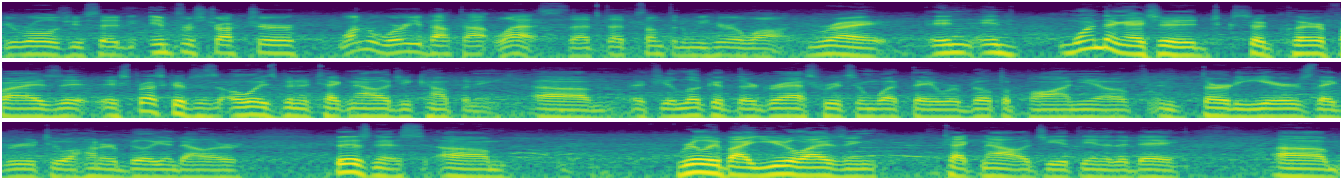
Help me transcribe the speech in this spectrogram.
your role, as you said, infrastructure, want to worry about that less. That, that's something we hear a lot. Right, and, and one thing I should, should clarify is that Express Scripts has always been a technology company. Um, if you look at their grassroots and what they were built upon, you know, in 30 years they grew to a $100 billion business, um, really by utilizing technology at the end of the day. Um,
